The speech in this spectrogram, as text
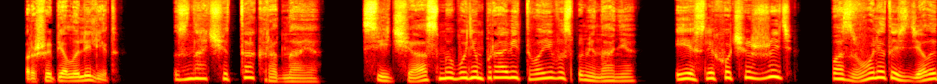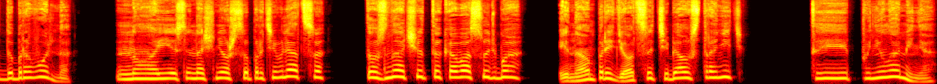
— прошипела Лилит. «Значит так, родная. Сейчас мы будем править твои воспоминания. Если хочешь жить, позволь это сделать добровольно. Ну а если начнешь сопротивляться, то значит такова судьба, и нам придется тебя устранить. Ты поняла меня?»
